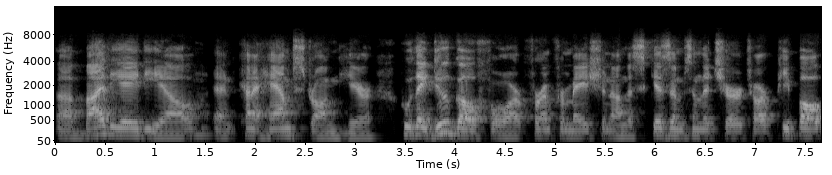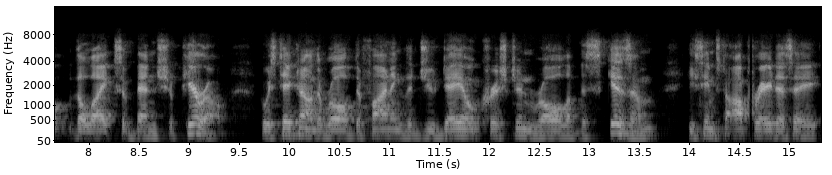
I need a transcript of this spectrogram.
uh, by the ADL and kind of hamstrung here, who they do go for for information on the schisms in the church are people the likes of Ben Shapiro, who has taken on the role of defining the Judeo-Christian role of the schism. He seems to operate as a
